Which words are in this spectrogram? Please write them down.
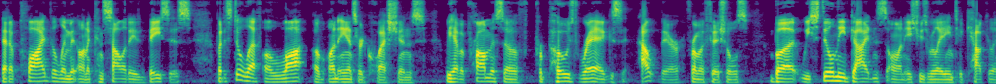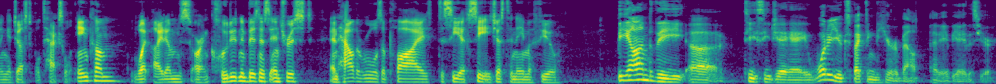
that applied the limit on a consolidated basis, but it still left a lot of unanswered questions. We have a promise of proposed regs out there from officials but we still need guidance on issues relating to calculating adjustable taxable income, what items are included in business interest, and how the rules apply to CFC, just to name a few. Beyond the uh, TCJA, what are you expecting to hear about at ABA this year?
